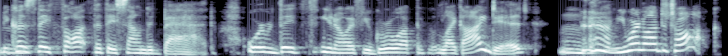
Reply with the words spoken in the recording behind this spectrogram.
because mm. they thought that they sounded bad. Or they, you know, if you grew up like I did, mm. you weren't allowed to talk.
